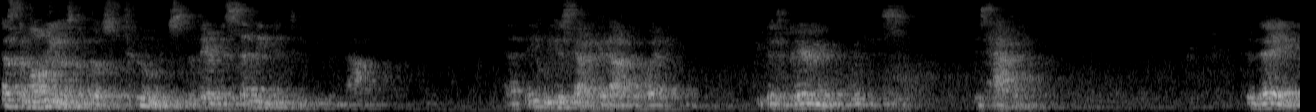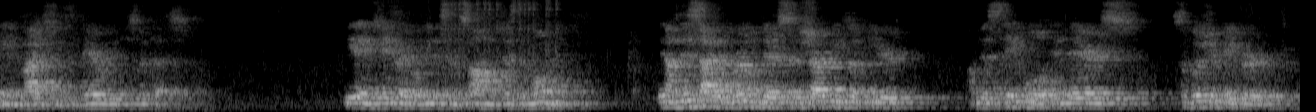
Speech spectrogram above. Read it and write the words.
Testimonials of those tombs that they are descending into even now. And I think we just got to get out of the way because bearing witness is happening. Today, we invite you to bear witness with us. Mia and January will lead us in song in just a moment. And on this side of the room, there's some Sharpies up here on this table, and there's some butcher paper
